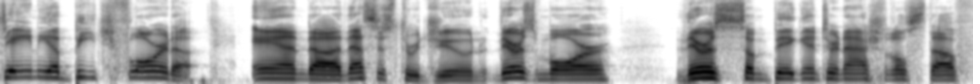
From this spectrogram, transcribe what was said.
Dania Beach, Florida. And uh, that's just through June. There's more. There's some big international stuff.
